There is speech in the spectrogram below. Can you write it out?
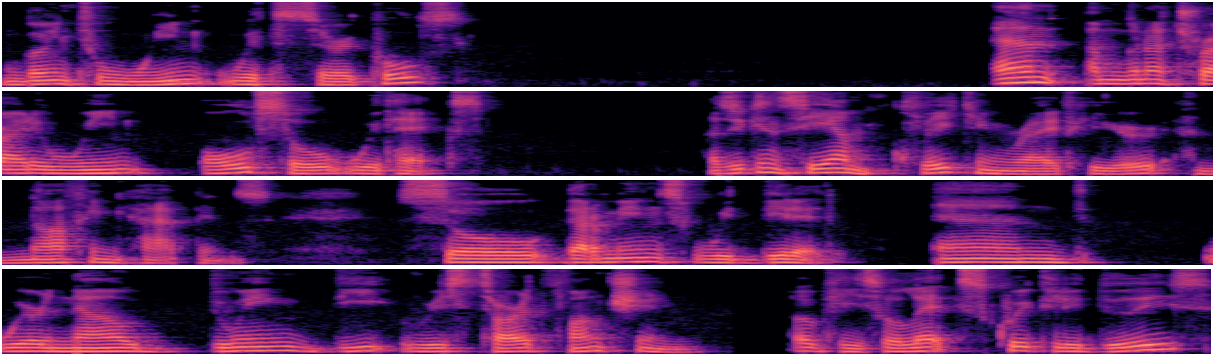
I'm going to win with circles. And I'm gonna try to win also with X. As you can see, I'm clicking right here and nothing happens. So that means we did it. And we're now doing the restart function. Okay, so let's quickly do this.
